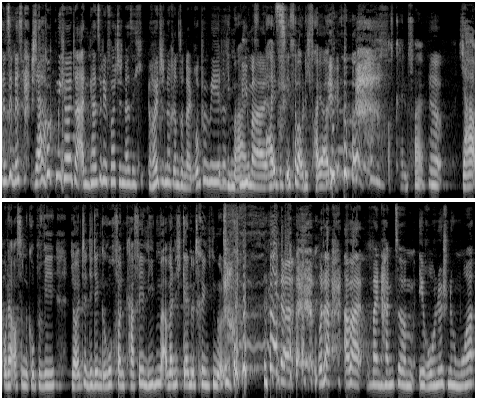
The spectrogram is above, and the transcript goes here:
Kannst du das? Ja. Guck mich heute an. Kannst du dir vorstellen, dass ich heute noch in so einer Gruppe wäre? Niemals. Niemals. Nein, das nächste aber auch nicht feiern. Auf keinen Fall. Ja. Ja, oder auch so eine Gruppe wie Leute, die den Geruch von Kaffee lieben, aber nicht gerne trinken oder so. ja. Oder, aber mein Hang zum ironischen Humor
